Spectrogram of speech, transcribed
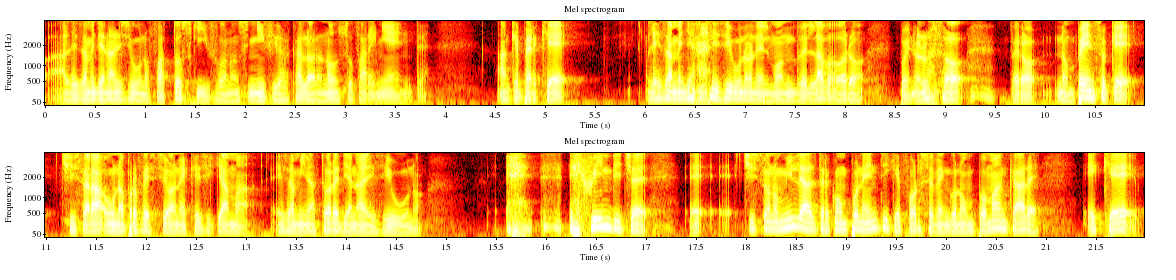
all'esame di analisi 1 ho fatto schifo, non significa che allora non so fare niente. Anche perché l'esame di analisi 1 nel mondo del lavoro, poi non lo so, però non penso che ci sarà una professione che si chiama esaminatore di analisi 1 e, quindi c'è, e, ci sono mille altre componenti che forse vengono un po' a mancare e che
